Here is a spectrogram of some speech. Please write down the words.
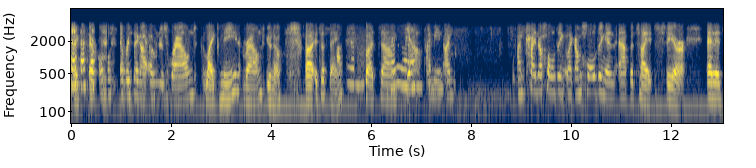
like ev- almost everything I own is round, like me, round. You know, uh, it's a thing. But um, yeah, I mean, I'm I'm kind of holding like I'm holding an apatite sphere, and it's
